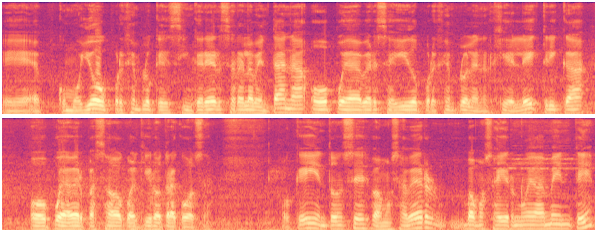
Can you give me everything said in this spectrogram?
eh, como yo, por ejemplo, que sin querer cerré la ventana o puede haber seguido, por ejemplo, la energía eléctrica o puede haber pasado cualquier otra cosa. Ok, entonces vamos a ver, vamos a ir nuevamente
